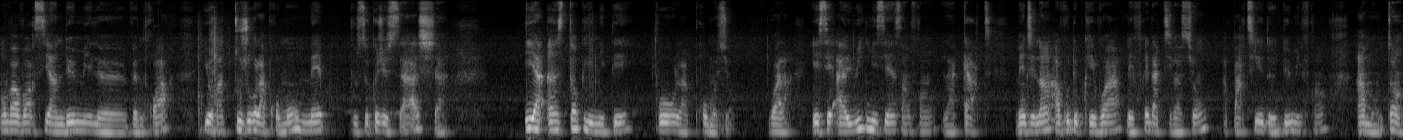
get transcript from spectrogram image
on va voir si en 2023, il y aura toujours la promo, mais pour ce que je sache, il y a un stock limité pour la promotion. Voilà, et c'est à 8500 francs la carte. Maintenant, à vous de prévoir les frais d'activation à partir de 2000 francs à montant.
